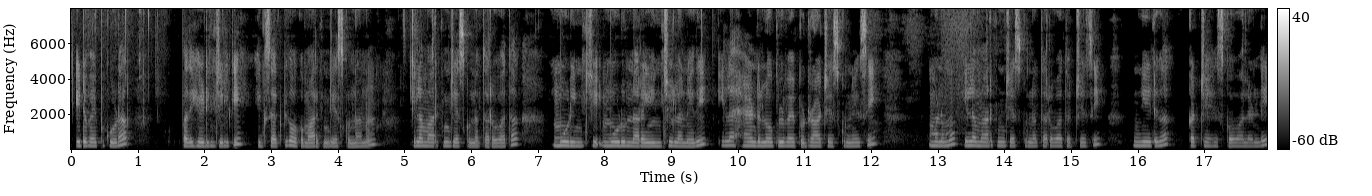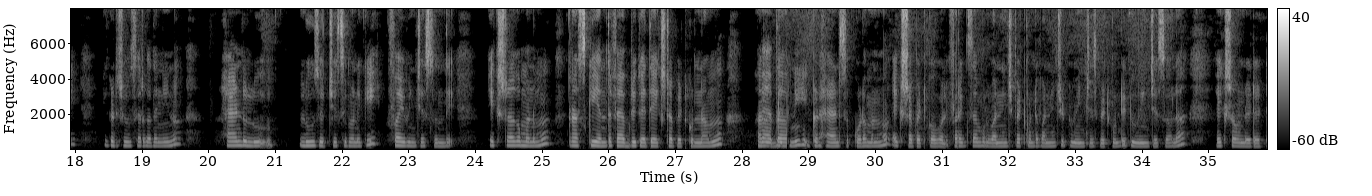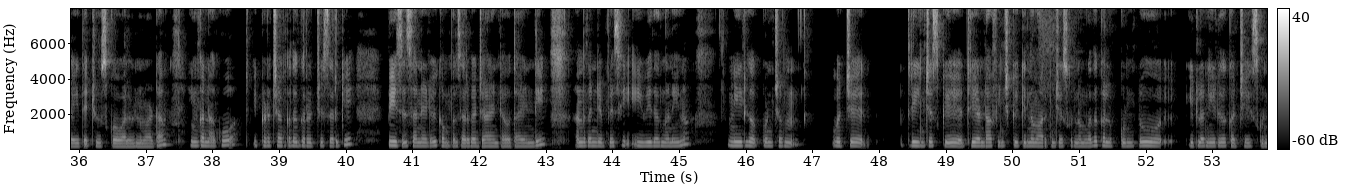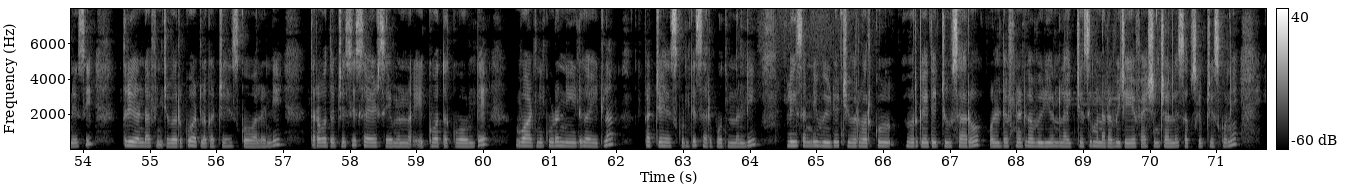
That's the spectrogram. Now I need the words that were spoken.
ఇటువైపు కూడా పదిహేడు ఇంచులకి ఎగ్జాక్ట్గా ఒక మార్కింగ్ చేసుకున్నాను. ఇలా మార్కింగ్ చేసుకున్న తర్వాత మూడు ఇంచి మూడున్నర ఇంచులు అనేది ఇలా హ్యాండ్ లోపల వైపు డ్రా చేసుకునేసి మనము ఇలా మార్కింగ్ చేసుకున్న తర్వాత వచ్చేసి నీట్గా కట్ చేసేసుకోవాలండి ఇక్కడ చూసారు కదా నేను హ్యాండ్ లూ లూజ్ వచ్చేసి మనకి ఫైవ్ ఇంచెస్ ఉంది. ఎక్స్ట్రాగా మనము డ్రెస్కి ఎంత ఫ్యాబ్రిక్ అయితే ఎక్స్ట్రా పెట్టుకున్నామో అంతని ఇక్కడ హ్యాండ్స్కి కూడా మనము ఎక్స్ట్రా పెట్టుకోవాలి. ఫర్ ఎగ్జాంపుల్ వన్ ఇంచ్ పెట్టుకుంటే వన్ ఇంచ్ టూ ఇంచెస్ పెట్టుకుంటే టూ ఇంచెస్ అలా ఎక్స్ట్రా ఉండేటట్టు అయితే చూసుకోవాలన్నమాట. ఇంకా నాకు ఇక్కడ చంక దగ్గర వచ్చేసరికి పీసెస్ అనేటివి కంపల్సరీగా జాయింట్ అవుతాయండి. అందుకని చెప్పేసి ఈ విధంగా నేను నీట్గా కొంచెం వచ్చే త్రీ ఇంచెస్కి త్రీ అండ్ హాఫ్ ఇంచ్కి కింద మార్కింగ్ చేసుకున్నాం కదా కలుపుకుంటూ ఇట్లా నీట్గా కట్ చేసుకునేసి త్రీ అండ్ హాఫ్ ఇంచ్ వరకు అట్లా కట్ చేసుకోవాలండి. తర్వాత వచ్చేసి సైడ్స్ ఏమన్నా ఎక్కువ తక్కువ ఉంటే వాటిని కూడా నీట్గా ఇట్లా కట్ చేసుకుంటే సరిపోతుందండి. ప్లీజ్ అండి వీడియో చివరి వరకు ఎవరికైతే చూసారో వాళ్ళు డెఫినెట్గా వీడియోని లైక్ చేసి మన రవి జయ ఫ్యాషన్ ఛానల్ని సబ్స్క్రైబ్ చేసుకొని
